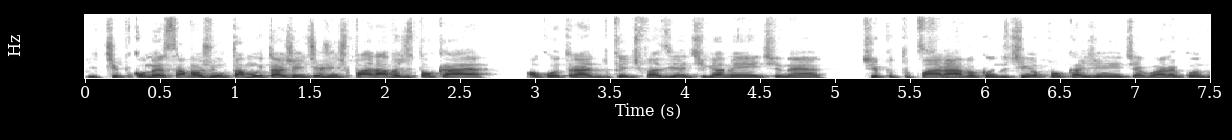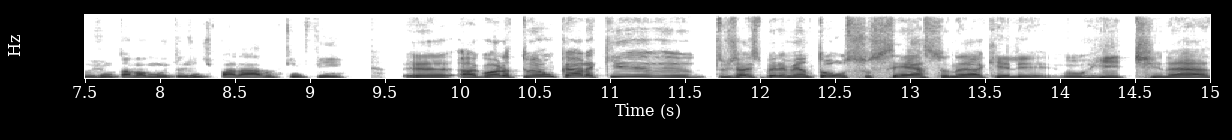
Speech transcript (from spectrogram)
E tipo, começava a juntar muita gente e a gente parava de tocar, ao contrário do que a gente fazia antigamente, né? Tipo, tu parava Sim. quando tinha pouca gente. Agora, quando juntava muito, a gente parava, porque, enfim. É, agora, tu é um cara que eh, tu já experimentou o sucesso, né? Aquele, o hit, né?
